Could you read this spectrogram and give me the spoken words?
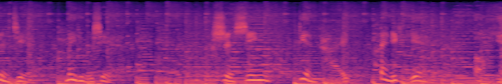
世界魅力无限，世新电台带你体验。哦耶！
